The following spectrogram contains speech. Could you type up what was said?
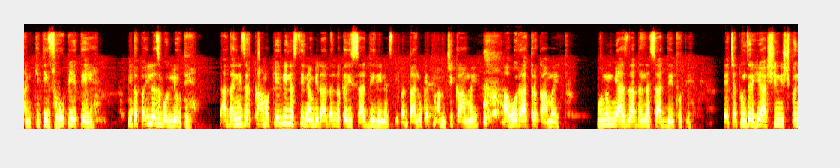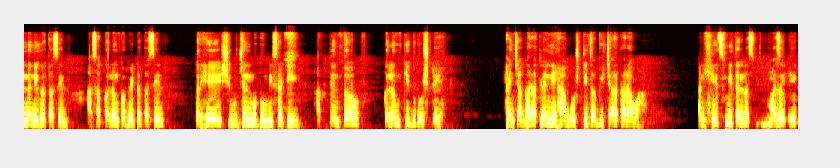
आणि किती झोप येते. मी तर पहिलंच बोलले होते. दादांनी जर कामं केली नसती ना मी दादांना कधी साथ दिली नसती. पण तालुक्यात आमची कामं आहेत. अहोरात्र कामं आहेत. म्हणून मी आज दादांना साथ देत होते. त्याच्यातून जर हे अशी निष्पन्न निघत असेल असा कलंक भेटत असेल तर हे शिवजन्मभूमीसाठी अत्यंत कलंकित गोष्ट आहे. ह्यांच्या घरातल्यांनी ह्या गोष्टीचा विचार करावा. आणि हेच मी त्यांना माझं एक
